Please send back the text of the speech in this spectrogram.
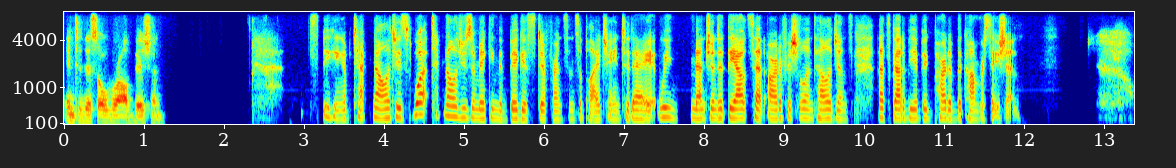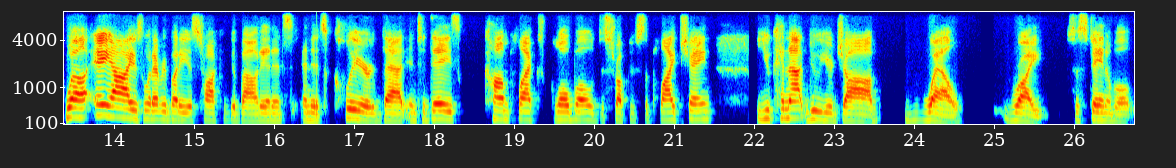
into this overall vision? Speaking of technologies, what technologies are making the biggest difference in supply chain today? We mentioned at the outset artificial intelligence. That's got to be a big part of the conversation. Well, AI is what everybody is talking about, and it's and it's clear that in today's complex, global, disruptive supply chain, you cannot do your job well, right, sustainable,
